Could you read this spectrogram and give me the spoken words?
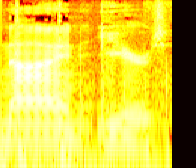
Nine years.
